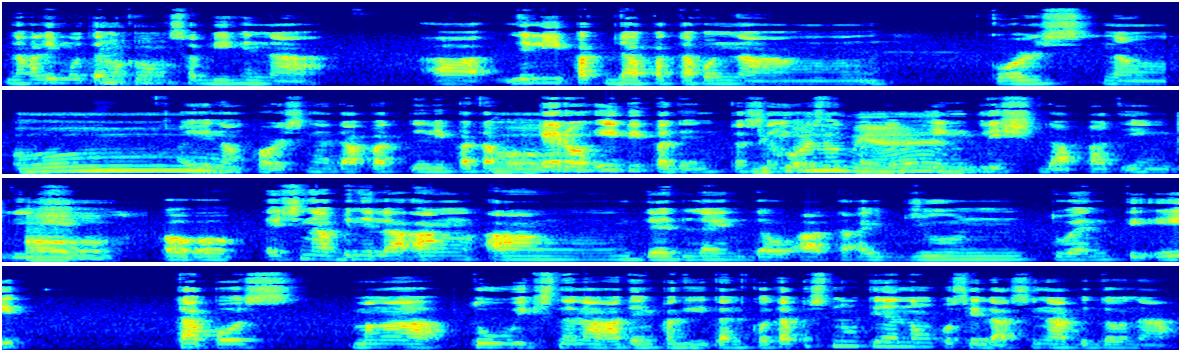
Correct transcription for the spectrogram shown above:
Nakalimutan Oo. kong sabihin na ah, lilipat dapat ako ng course ng Oh. ayun ang course nga dapat lilipat ako Oo. pero AB pa din tas Di ko alam din. yan. English dapat English Oo. oo eh sinabi nila ang ang deadline daw ata ay June 28 tapos mga two weeks na lang ata yung pagitan ko tapos nung tinanong ko sila sinabi daw na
